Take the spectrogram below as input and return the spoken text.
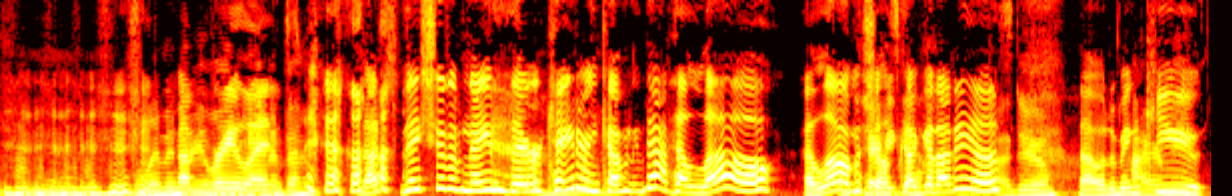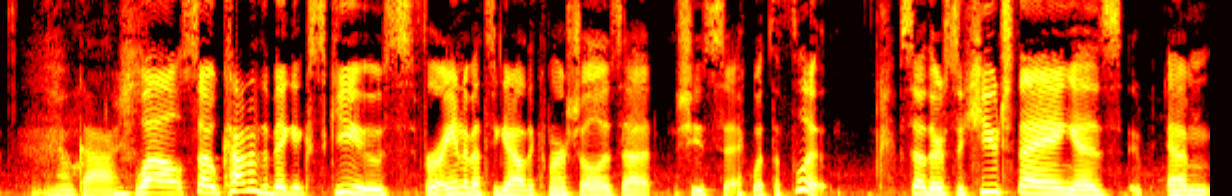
Lemon Lemon Breland. Breland. That's they should have named their catering company that. Hello, hello, Michelle's you got good ideas. I do. That would have been Hire cute. me. Oh gosh. Well, so kind of the big excuse for Annabeth to get out of the commercial is that she's sick with the flu. So there's a huge thing is um,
